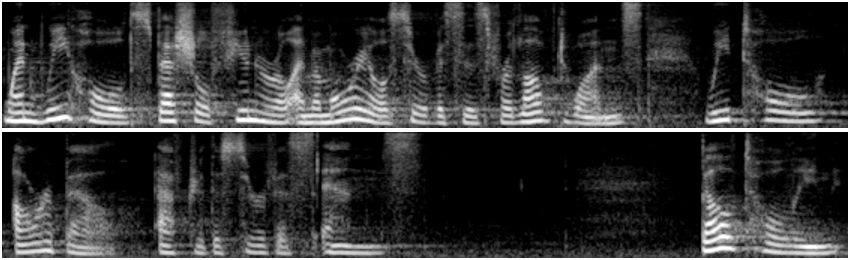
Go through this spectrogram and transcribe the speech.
when we hold special funeral and memorial services for loved ones, we toll our bell after the service ends. Bell tolling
